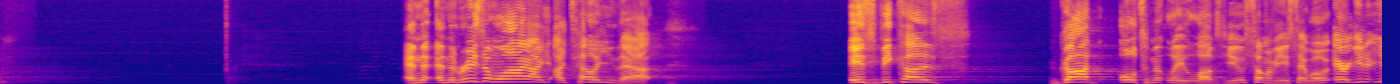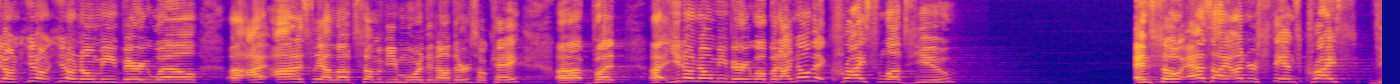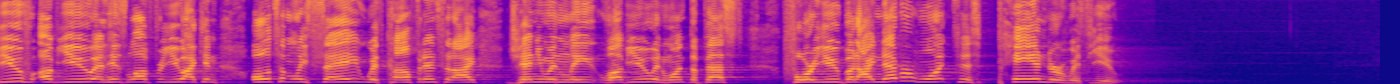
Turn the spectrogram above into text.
And the, and the reason why I, I tell you that is because God ultimately loves you. Some of you say, "Well, Eric, you, you don't, you don't, you don't know me very well." Uh, I honestly, I love some of you more than others. Okay, uh, but uh, you don't know me very well. But I know that Christ loves you, and so as I understand Christ's view of you and His love for you, I can ultimately say with confidence that I genuinely love you and want the best for you, but I never want to pander with you.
